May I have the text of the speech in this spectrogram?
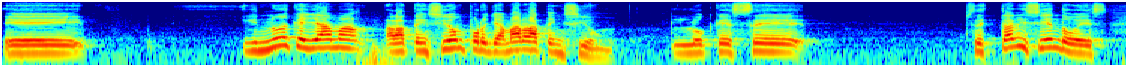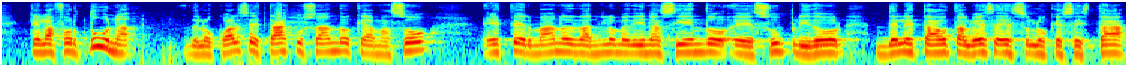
Eh, y no es que llama a la atención por llamar a la atención. Lo que se, se está diciendo es que la fortuna, de lo cual se está acusando que amasó este hermano de Danilo Medina siendo eh, suplidor del Estado, tal vez es lo que se está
